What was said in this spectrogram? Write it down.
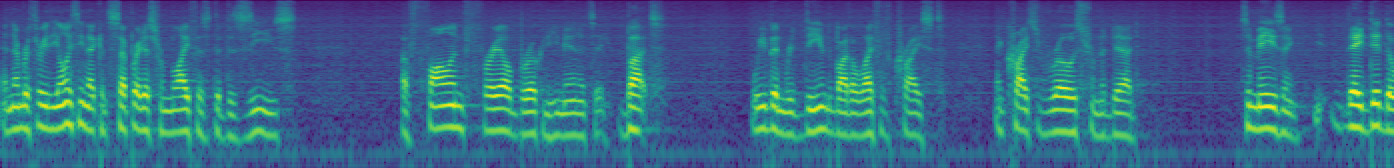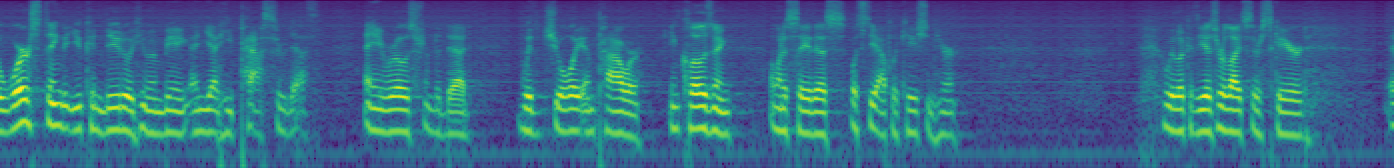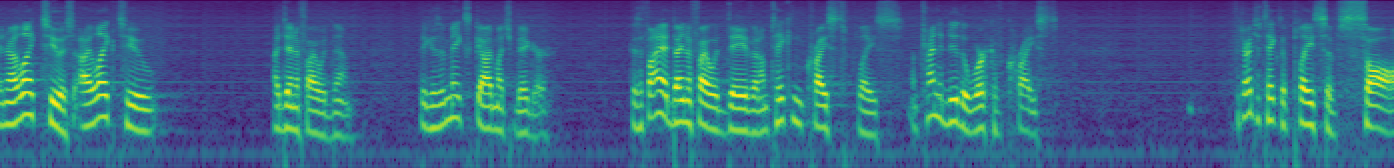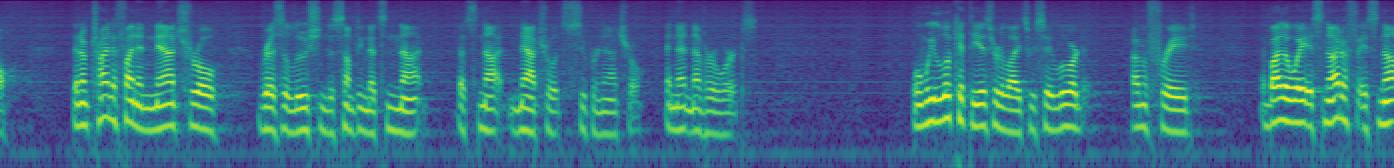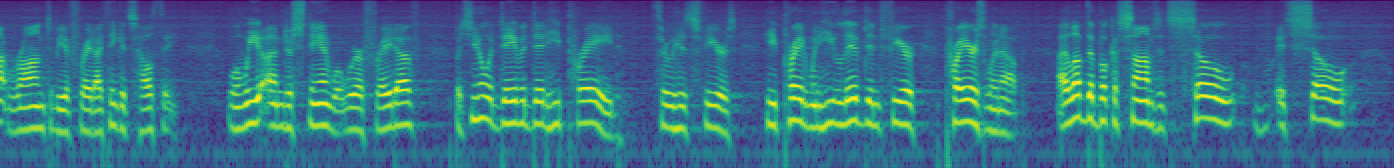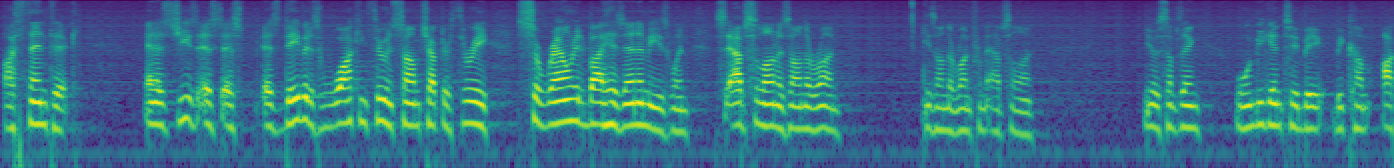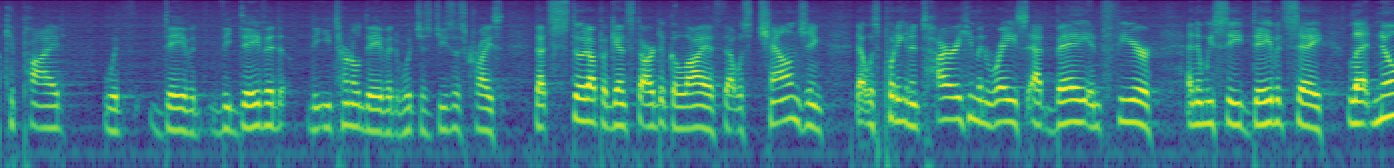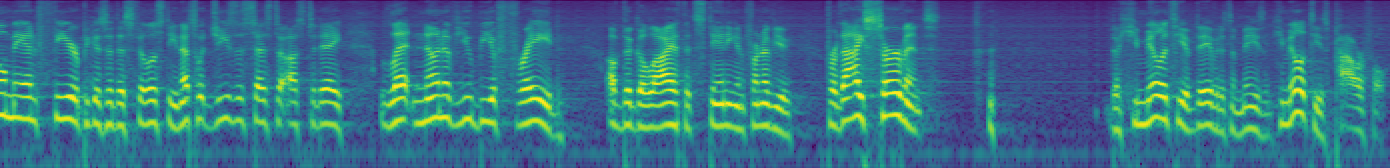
And number three, the only thing that can separate us from life is the disease of fallen, frail, broken humanity. But we've been redeemed by the life of Christ, and Christ rose from the dead. It's amazing. They did the worst thing that you can do to a human being, and yet he passed through death and he rose from the dead with joy and power. In closing, I want to say this. What's the application here? We look at the Israelites, they're scared. And I like to I like to identify with them because it makes God much bigger. Because if I identify with David, I'm taking Christ's place. I'm trying to do the work of Christ. If I try to take the place of Saul, then I'm trying to find a natural resolution to something that's not that's not natural, it's supernatural. And that never works. When we look at the Israelites, we say, Lord, I'm afraid. And by the way, it's not, a, it's not wrong to be afraid. I think it's healthy. When we understand what we're afraid of, but you know what David did? He prayed through his fears. He prayed. When he lived in fear, prayers went up. I love the book of Psalms. It's so, it's so authentic. And as, Jesus, as, as, as David is walking through in Psalm chapter 3, surrounded by his enemies when Absalom is on the run, he's on the run from Absalom. You know something? When we begin to be, become occupied with David, the David, the eternal David, which is Jesus Christ, that stood up against our Goliath, that was challenging, that was putting an entire human race at bay in fear and then we see David say, Let no man fear because of this Philistine. That's what Jesus says to us today. Let none of you be afraid of the Goliath that's standing in front of you. For thy servant, the humility of David is amazing. Humility is powerful.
